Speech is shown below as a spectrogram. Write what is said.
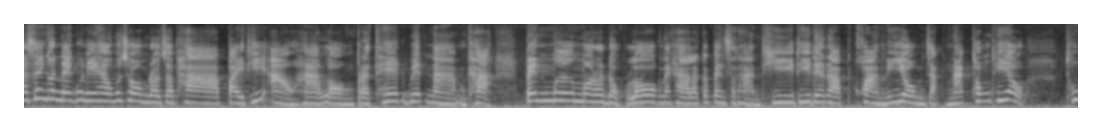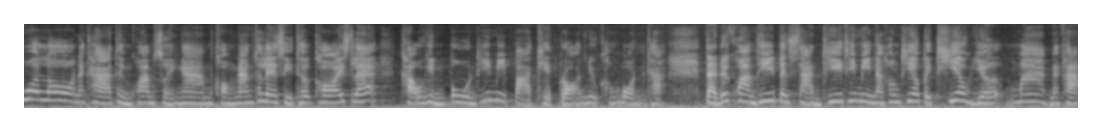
อาเซียนคอนเนควันนี้ค่ะคุณผู้ชมเราจะพาไปที่อ่าวฮาลองประเทศเวียดนามค่ะ เป็นเมืองมรดกโลกนะคะ แล้วก็เป็นสถานที่ที่ได้รับความนิยมจากนักท่องเที่ยว ทั่วโลกนะคะถึงความสวยงามของน้ำทะเลสีเทอร์คอยส์และเขาหินปูนที่มีป่าเขตร้อนอยู่ข้างบนค่ะ แต่ด้วยความที่เป็นสถานที่ที่มีนักท่องเที่ยวไปเที่ยวเยอะมากนะคะ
